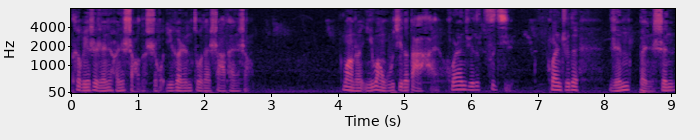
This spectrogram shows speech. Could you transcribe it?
特别是人很少的时候，一个人坐在沙滩上。望着一望无际的大海，忽然觉得自己，忽然觉得人本身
